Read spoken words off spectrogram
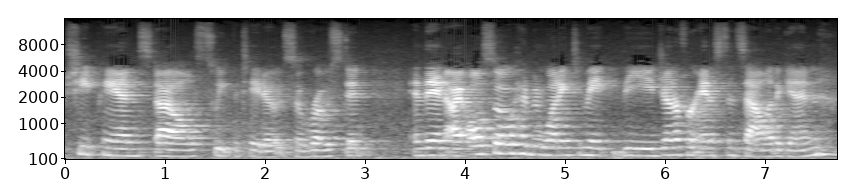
sheet pan style sweet potatoes, so roasted. And then I also had been wanting to make the Jennifer Aniston salad again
